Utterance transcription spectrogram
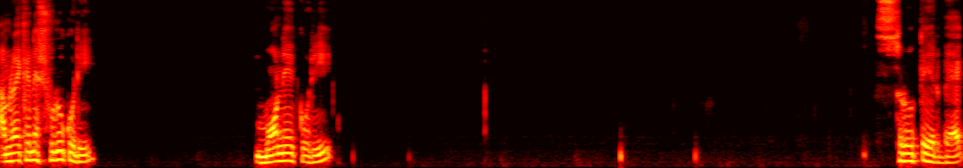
আমরা এখানে শুরু করি মনে করি স্রোতের ব্যাগ।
